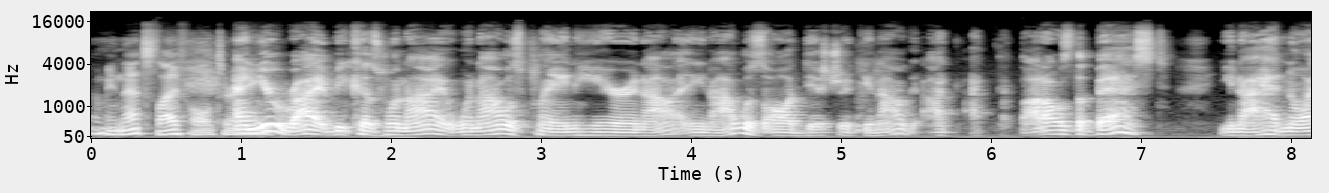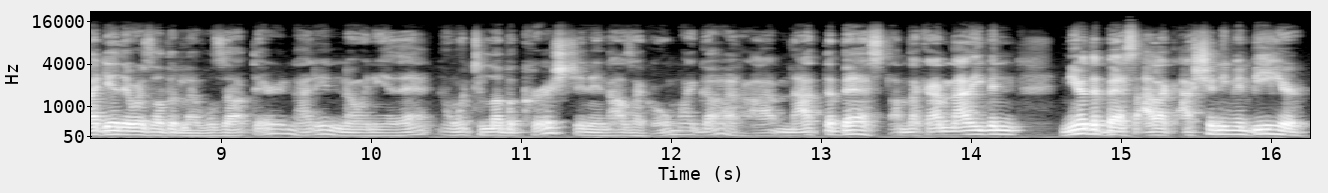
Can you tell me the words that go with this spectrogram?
I mean, that's life altering. And you're right because when I when I was playing here and I you know I was all district and I I, I thought I was the best. You know, I had no idea there was other levels out there, and I didn't know any of that. I went to Lubbock Christian, and I was like, "Oh my God, I'm not the best. I'm like, I'm not even near the best. I like, I shouldn't even be here."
